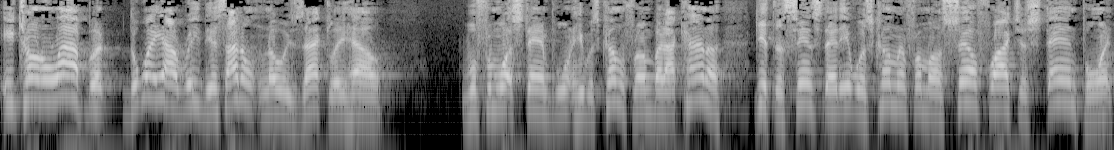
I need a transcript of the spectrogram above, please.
eternal life? But the way I read this, I don't know exactly how, well, from what standpoint he was coming from, but I kind of get the sense that it was coming from a self-righteous standpoint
